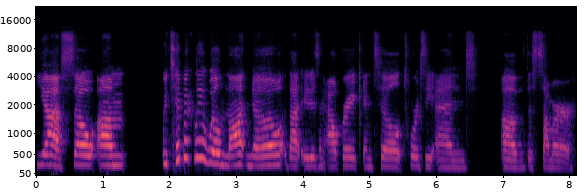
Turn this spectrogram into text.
Yeah. So um, we typically will not know that it is an outbreak until towards the end of the summer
